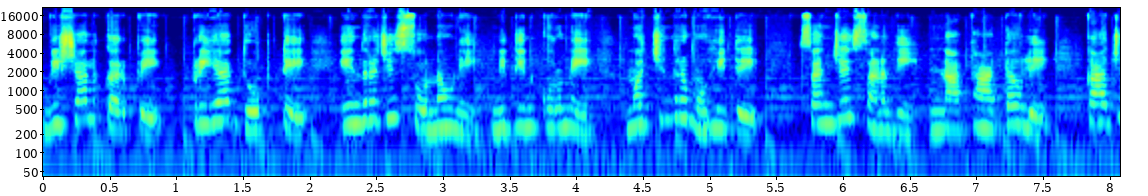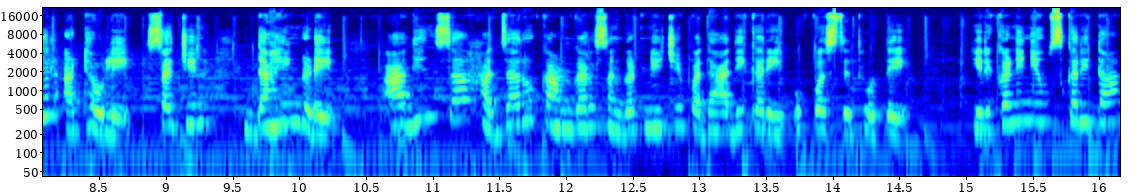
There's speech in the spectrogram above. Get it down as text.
विशाल करपे प्रिया धोपटे इंद्रजित सोनवणे नितीन कुरणे मच्छिंद्र मोहिते संजय सणदी नाथा आठवले काजल आठवले सचिन दाहिंगडे आदींसह हजारो कामगार संघटनेचे पदाधिकारी उपस्थित होते. हिरकणी न्यूज करिता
